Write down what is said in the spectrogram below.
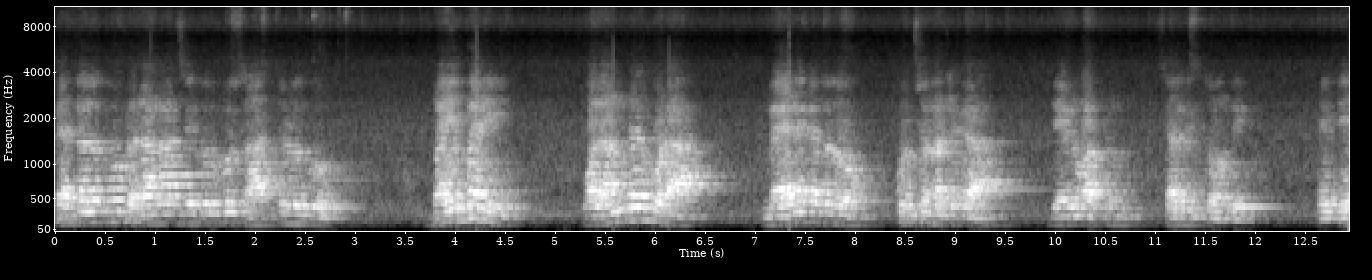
పెద్దలకు ప్రధానార్చకులకు శాస్త్రులకు భయపడి వాళ్ళందరూ కూడా మేడగదిలో కూర్చున్నట్లుగా దేవుని వాక్యం సెలవిస్తోంది. అయితే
